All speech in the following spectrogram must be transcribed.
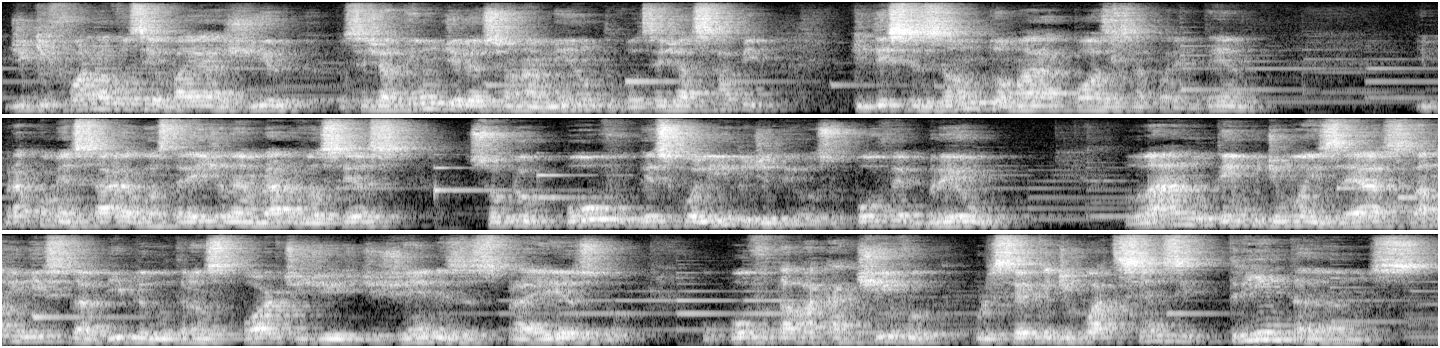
De que forma você vai agir? Você já tem um direcionamento? Você já sabe que decisão tomar após essa quarentena? E para começar, eu gostaria de lembrar vocês sobre o povo escolhido de Deus, o povo hebreu. Lá no tempo de Moisés, lá no início da Bíblia, no transporte de, de Gênesis para Êxodo, o povo estava cativo por cerca de 430 anos.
